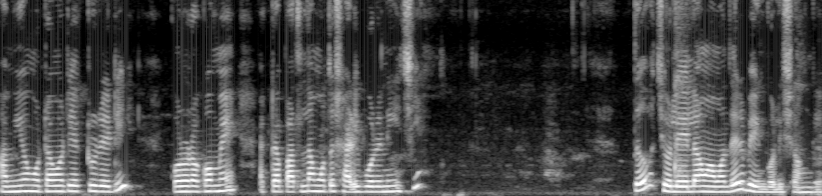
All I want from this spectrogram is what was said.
আমিও মোটামুটি একটু রেডি কোনো রকমে একটা পাতলা মতো শাড়ি পরে নিয়েছি। তো চলে এলাম আমাদের বেঙ্গলি সঙ্গে।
